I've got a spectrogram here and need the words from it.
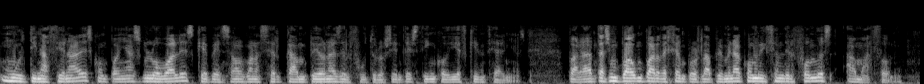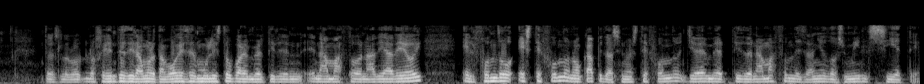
multinacionales, compañías globales que pensamos van a ser campeonas del futuro, siguientes 5, 10, 15 años. Para darte un, pa- un par de ejemplos, la primera convicción del fondo es Amazon. Entonces lo- los oyentes dirán, bueno, tampoco hay que ser muy listo para invertir en, en Amazon a día de hoy. El fondo, este fondo, no Capital, sino este fondo, lleva invertido en Amazon desde el año 2007.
